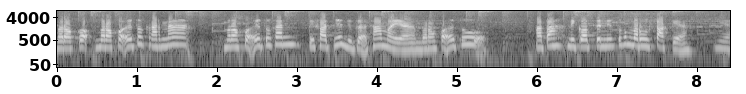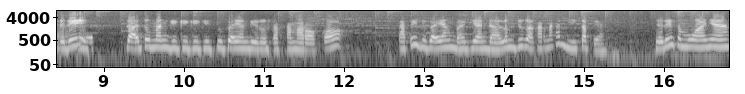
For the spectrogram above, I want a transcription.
Merokok merokok itu karena merokok itu kan sifatnya juga sama ya. Merokok itu apa? Nikotin itu merusak ya. Ya. Jadi nggak cuman gigi-gigi juga yang dirusak sama rokok, tapi juga yang bagian dalam juga karena kan dihisap ya. Jadi semuanya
